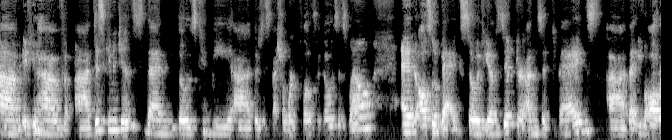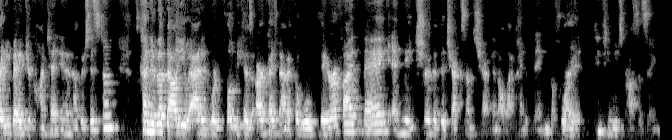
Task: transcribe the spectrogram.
Um, if you have uh, disk images, then those can be, uh, there's a special workflow for those as well. And also bags. So if you have zipped or unzipped bags uh, that you've already bagged your content in another system, it's kind of a value added workflow because Archivematica will verify the bag and make sure that the checksums check and all that kind of thing before it continues processing.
